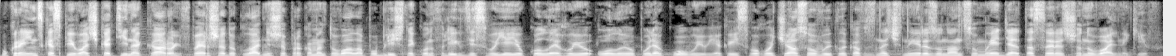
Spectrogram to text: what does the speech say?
Українська співачка Тіна Кароль вперше докладніше прокоментувала публічний конфлікт зі своєю колегою Олею Поляковою, який свого часу викликав значний резонанс у медіа та серед шанувальників.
